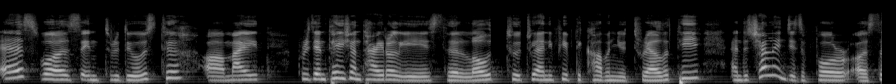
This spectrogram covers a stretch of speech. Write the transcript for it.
as was introduced, my presentation title is the Road to 2050 Carbon Neutrality and the challenges for us,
